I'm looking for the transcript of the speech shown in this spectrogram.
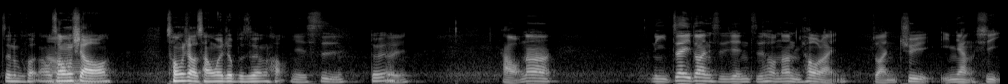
真的不夸张。我从小从、哦、小肠胃就不是很好，也是对，对。好，那。你这一段时间之后，那你后来转去营养系，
